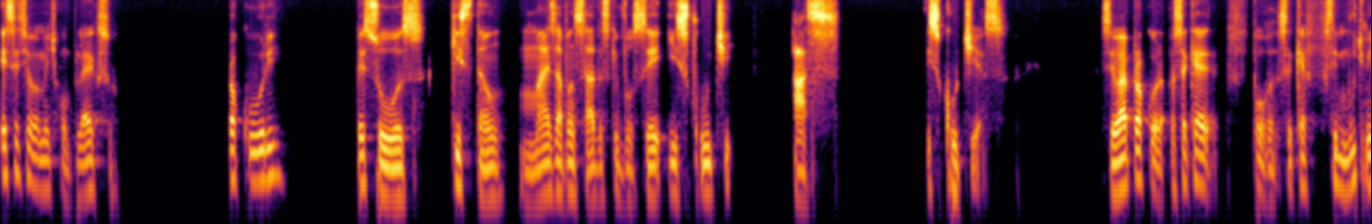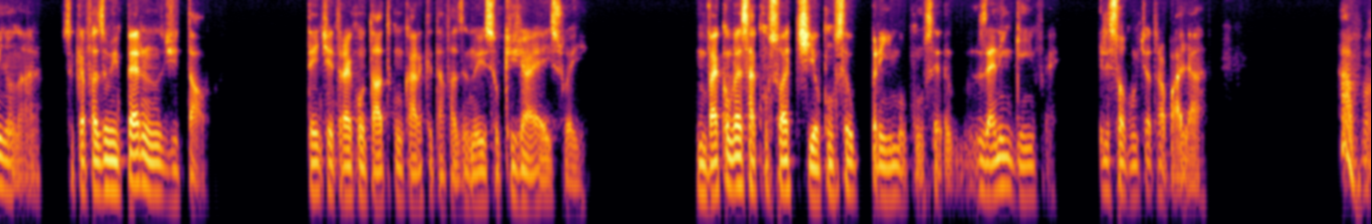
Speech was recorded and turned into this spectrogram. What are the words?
excessivamente complexo, procure pessoas que estão mais avançadas que você e escute-as. Escute-as. Você vai procurar, você quer, porra, você quer ser multimilionário, você quer fazer um império no digital. Tente entrar em contato com um cara que tá fazendo isso ou que já é isso aí. Não vai conversar com sua tia, ou com seu primo, com seu... Zé ninguém, velho. Eles só vão te atrapalhar. Ah, vou,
